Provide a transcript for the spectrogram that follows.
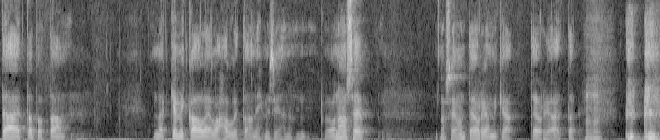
tää, että tota, kemikaaleilla hallitaan ihmisiä. Onhan se, no se on teoria, mikä teoria, että Mhm.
